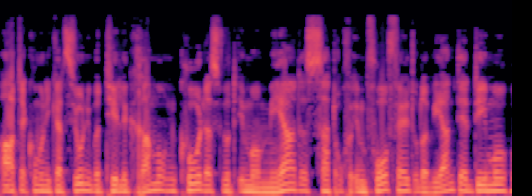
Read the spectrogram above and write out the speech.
Art der Kommunikation über Telegramme und Co. Das wird immer mehr. Das hat auch im Vorfeld oder während der Demo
